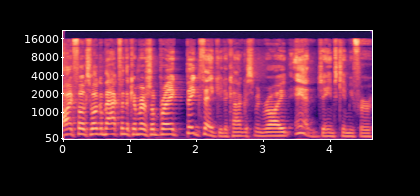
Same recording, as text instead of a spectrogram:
All right, folks, welcome back from the commercial break. Big thank you to Congressman Roy and James Kimmy for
